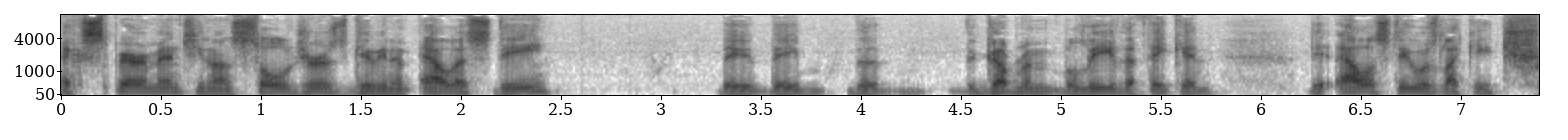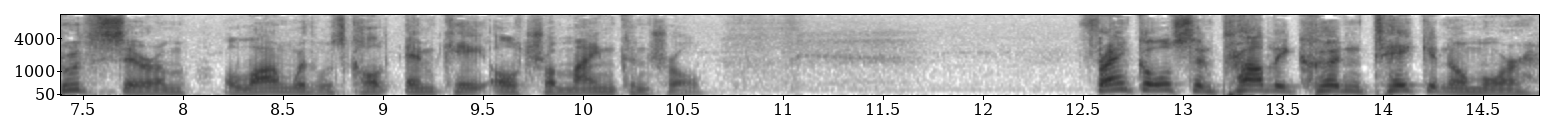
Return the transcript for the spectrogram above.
experimenting on soldiers, giving them LSD. They, they, the, the government believed that they could, the LSD was like a truth serum, along with what's called MK Ultra mind control. Frank Olson probably couldn't take it no more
